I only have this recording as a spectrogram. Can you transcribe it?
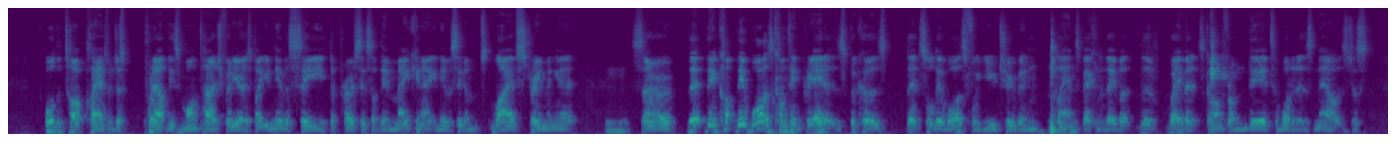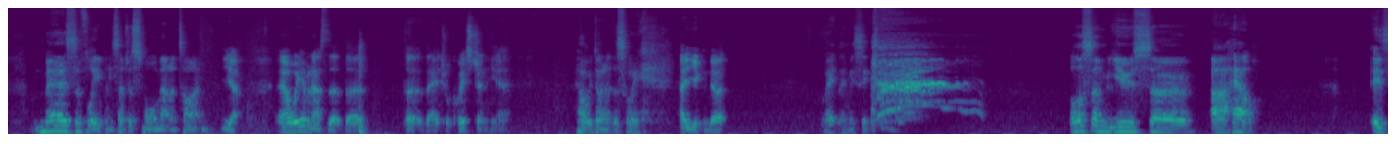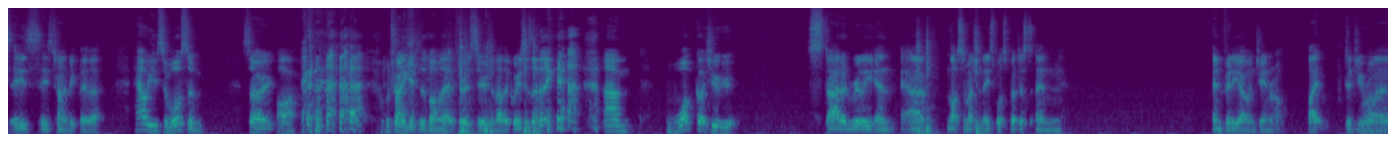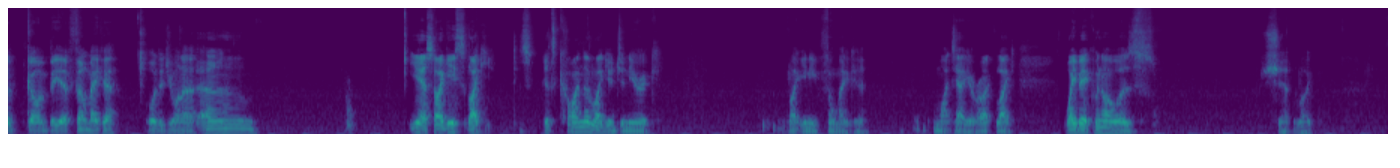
all the top clans would just put out these montage videos, but you never see the process of them making it. You never see them live streaming it. Mhm. So there, there, there was content creators because that's all there was for YouTube and clans back in the day. But the way that it's gone from there to what it is now is just massive leap in such a small amount of time. yeah. Uh, we haven't asked the, the, the, the actual question here. How are we doing it this week? Oh, you can do it. Wait, let me see. awesome, you so uh how? He's, he's, he's trying to be clever. How are you so awesome? So Oh, we'll try and get to the bottom of that through a series of other questions. I think. um, what got you started really in um, not so much in esports, but just in in video in general? Like, did you want to go and be a filmmaker, or did you want to? Um. Yeah, so I guess like it's it's kind of like your generic, like any filmmaker might tell you, right? Like way back when I was shit, like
